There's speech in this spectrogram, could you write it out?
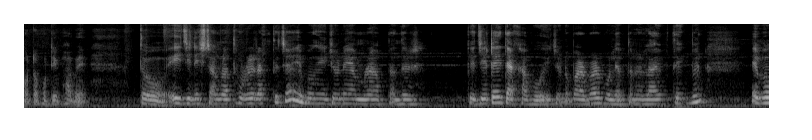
মোটামুটিভাবে। তো এই জিনিসটা আমরা ধরে রাখতে চাই এবং এই জন্যে আমরা আপনাদেরকে যেটাই দেখাবো, এই জন্য বারবার বলে আপনারা লাইভ দেখবেন এবং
